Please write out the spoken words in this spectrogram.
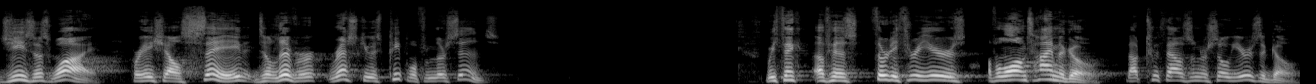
Jesus. Why? For he shall save, deliver, rescue his people from their sins. We think of his 33 years of a long time ago, about 2,000 or so years ago,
